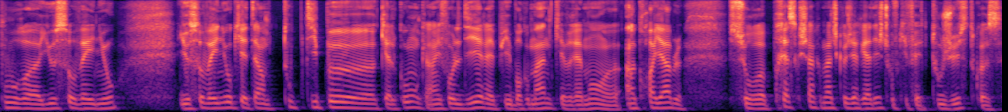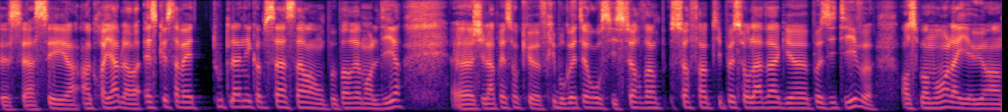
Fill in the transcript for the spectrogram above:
pour euh, Yusso Veigno. Qui était un tout petit peu quelconque, hein, il faut le dire, et puis Bockman qui est vraiment incroyable. Sur presque chaque match que j'ai regardé, je trouve qu'il fait tout juste. C'est assez incroyable. Alors, est-ce que ça va être toute l'année comme ça? Ça, on peut pas vraiment le dire. j'ai l'impression que Fribourg-Gotteron aussi surfe un, surfe un petit peu sur la vague positive. En ce moment, là, il y a eu un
